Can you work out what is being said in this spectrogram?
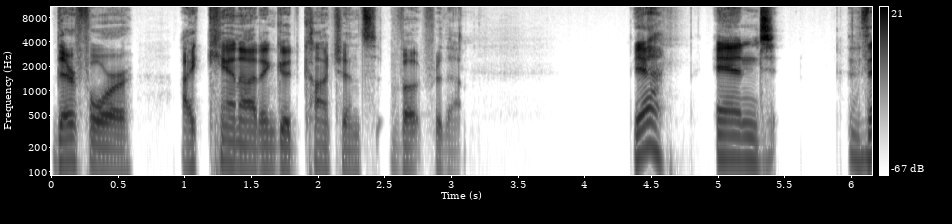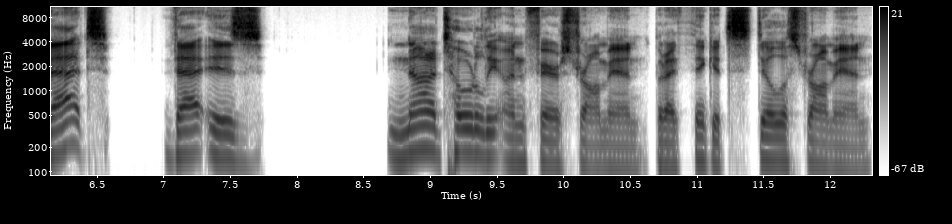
therefore i cannot in good conscience vote for them Yeah. And that that is not a totally unfair straw man, but I think it's still a straw man.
